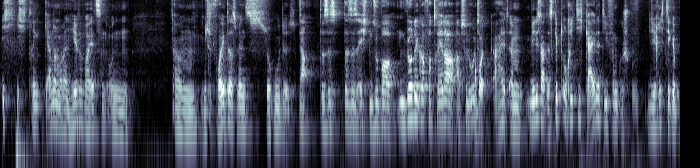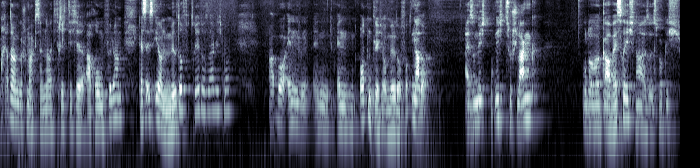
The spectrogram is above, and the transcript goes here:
ich, ich trinke gerne mal einen Hefeweizen und ähm, mich freut das, wenn es so gut ist. ja, das ist, das ist echt ein super, ein würdiger Vertreter, absolut. Aber halt, ähm, wie gesagt, es gibt auch richtig geile, die vom Gesch die richtige Bretter im Geschmack sind, ne? die richtige Aromenfülle haben. Das ist eher ein milder Vertreter, sage ich mal. Aber ein, ein, ein ordentlicher milder Vertreter. Ja. Also nicht, nicht zu schlank oder gar wässrig, ne? also ist wirklich,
